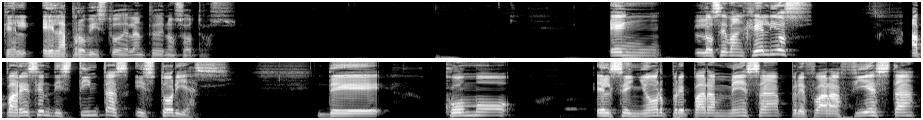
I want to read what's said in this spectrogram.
que Él, él ha provisto delante de nosotros. En los evangelios aparecen distintas historias de cómo el Señor prepara mesa, prepara fiesta,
